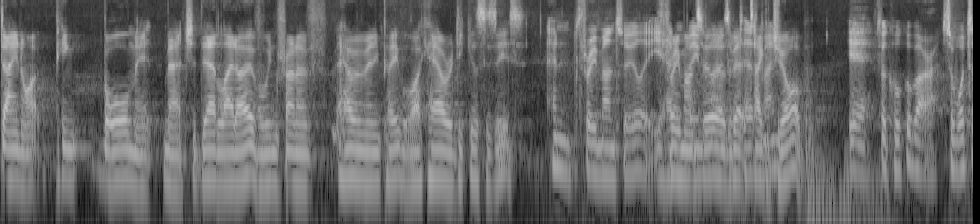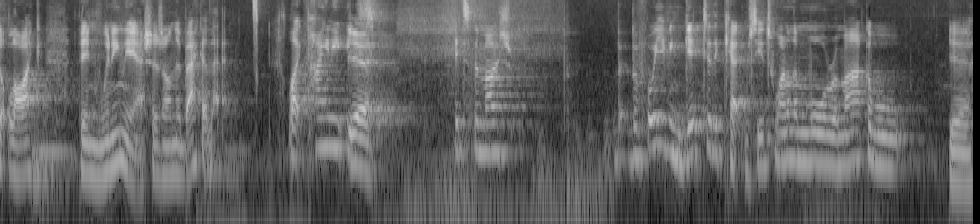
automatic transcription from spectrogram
day night pink ball mat- match at the Adelaide Oval in front of however many people. Like how ridiculous is this? And three months earlier, you Three months been earlier, I was about to take a job. Yeah, for Kookaburra. So what's it like then winning the Ashes on the back of that? Like Paney, it's, Yeah. it's the most. B- Before you even get to the captaincy, it's one of the more remarkable Yeah.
